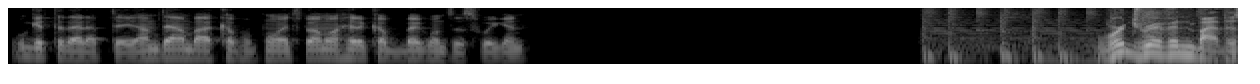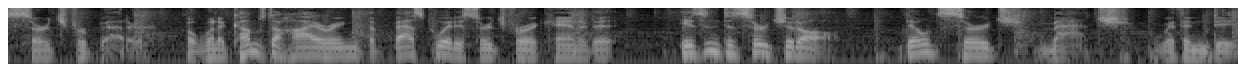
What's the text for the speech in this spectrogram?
we'll get to that update. I'm down by a couple points, but I'm going to hit a couple big ones this weekend. We're driven by the search for better, but when it comes to hiring, the best way to search for a candidate isn't to search at all. Don't search. Match with Indeed.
